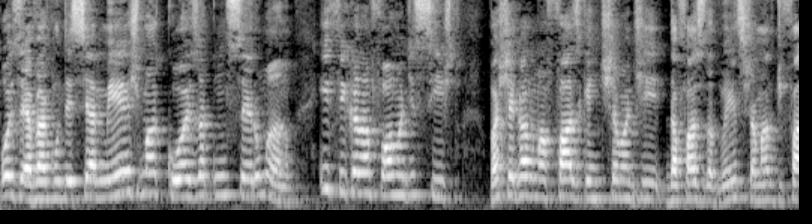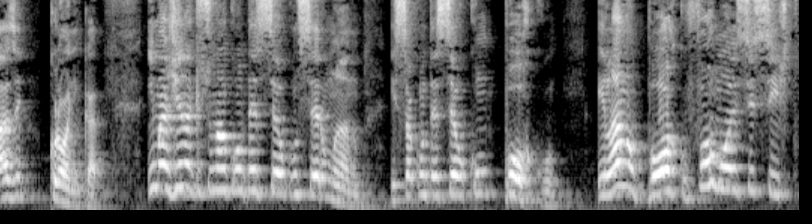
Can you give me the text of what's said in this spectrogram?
Pois é, vai acontecer a mesma coisa com o ser humano e fica na forma de cisto. Vai chegar numa fase que a gente chama de da fase da doença, chamada de fase crônica. Imagina que isso não aconteceu com o ser humano. Isso aconteceu com um porco. E lá no porco formou esse cisto.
